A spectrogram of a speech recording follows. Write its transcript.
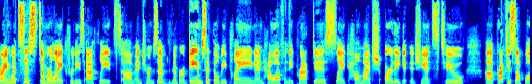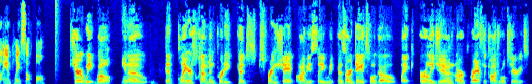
Ryan, what's the summer like for these athletes um, in terms of the number of games that they'll be playing and how often they practice? Like, how much are they getting a chance to uh, practice softball and play softball? Sure. We, well, you know, the players come in pretty good spring shape, obviously, because our dates will go like early June or right after the College World Series.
